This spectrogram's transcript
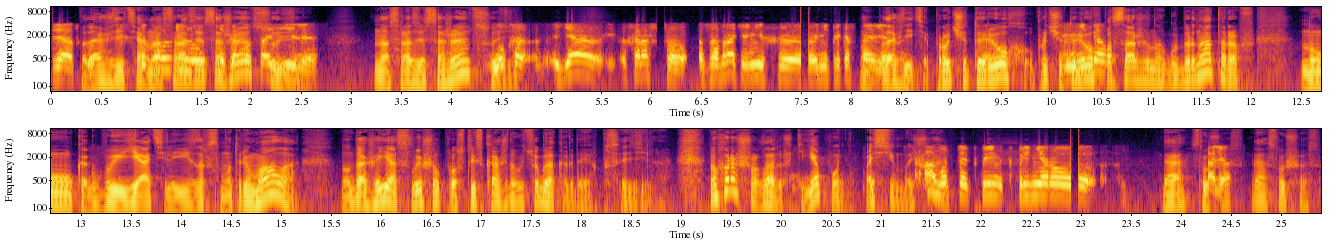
взятку. Подождите, а нас разве сажают судьи? Нас разве сажают судьи? Ну, я, хорошо, забрать у них э, неприкосновенно. Ну, подождите, про четырех, про четырех Никак... посаженных губернаторов, ну, как бы я телевизор смотрю мало, но даже я слышал просто из каждого утюга, когда их посадили. Ну, хорошо, ладушки, я понял. Спасибо большое. А вот, э, к, к примеру... Да, слушаю Алло. вас. Да, слушаю вас.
